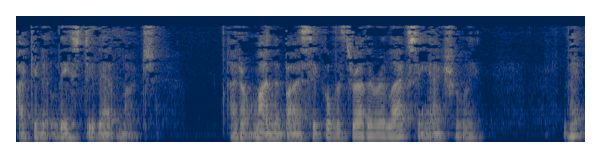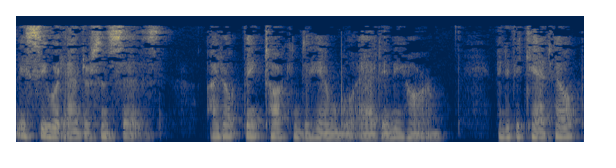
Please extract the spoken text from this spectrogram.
I can at least do that much. I don't mind the bicycle. It's rather relaxing, actually. Let me see what Anderson says. I don't think talking to him will add any harm. And if he can't help,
